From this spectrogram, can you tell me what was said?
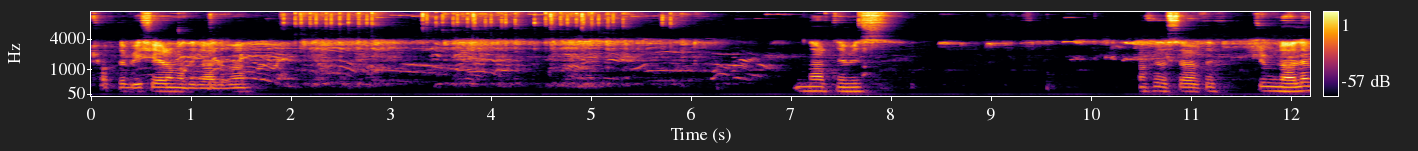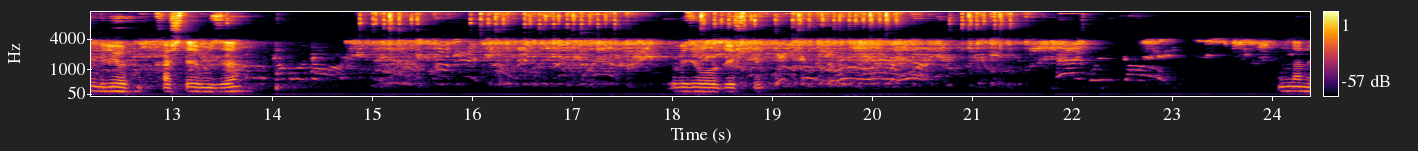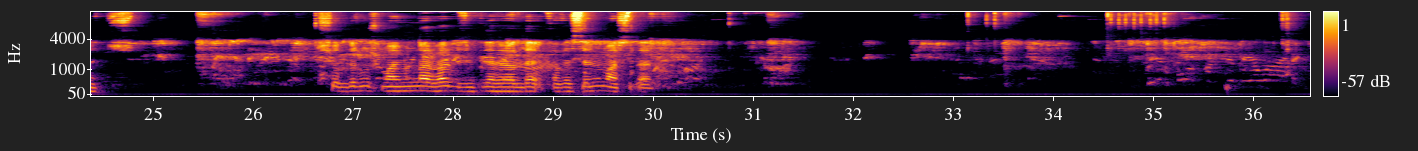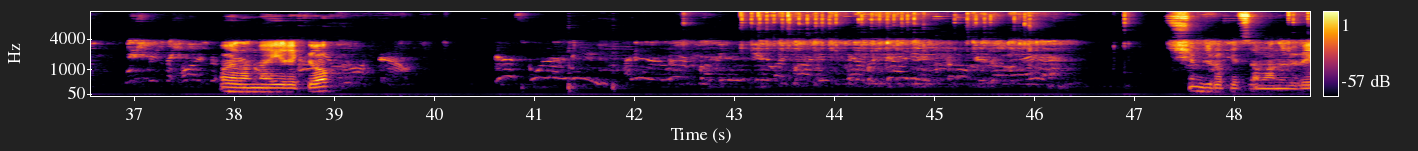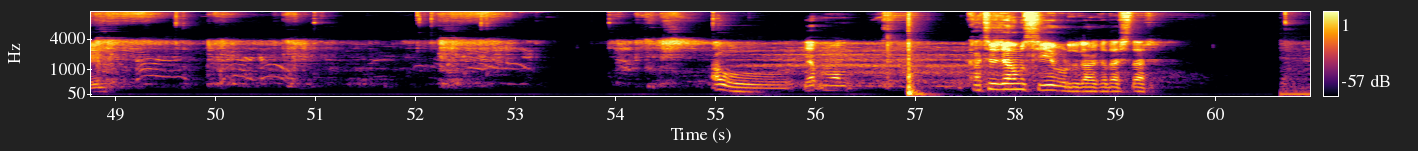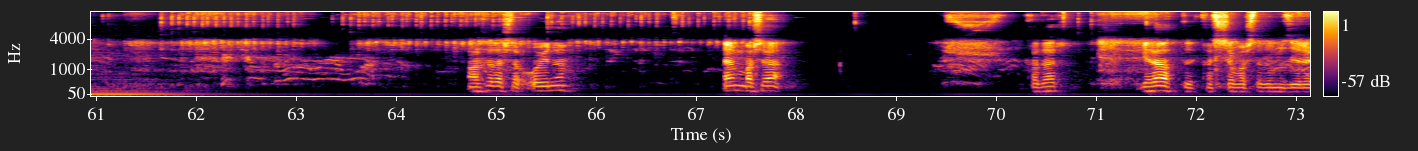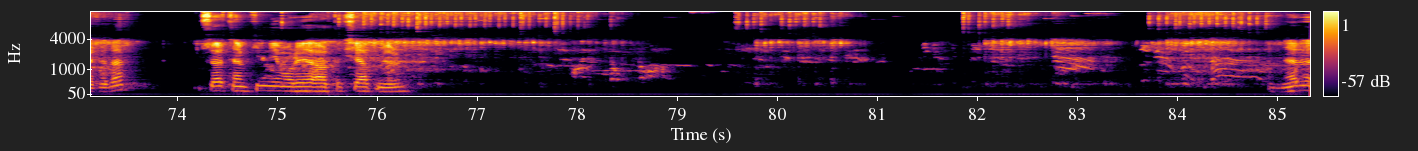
Çok da bir işe yaramadı galiba. Bunlar temiz. Arkadaşlar artık cümle alem biliyor kaçtığımızı. Bizi vurdu işte. Bunlar ne? Çıldırmış maymunlar var. Bizimkiler herhalde kafeslerini mi açtılar? Roket zamanı bebeğim. Oo, yapmam. Kaçıracağımız şeyi vurduk arkadaşlar. Arkadaşlar oyunu en başa kadar geri attı kaçışa başladığımız yere kadar. Bu sefer temkinliyim oraya artık şey yapmıyorum.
